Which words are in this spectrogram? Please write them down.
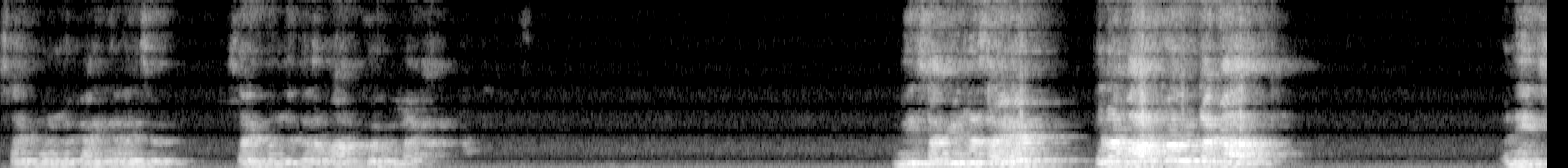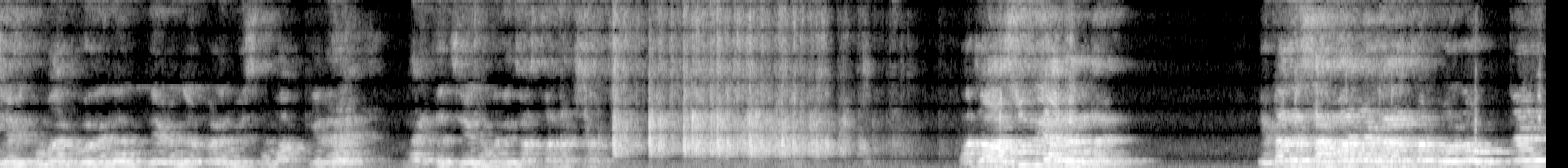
साहेब म्हणलं काय करायचं? साहेब म्हणलं त्याला माफ करून लागा मी सांगितलं साहेब त्याला माफ करून टाका. आणि हे जयकुमार गोरेनं देवेंद्र फडणवीसने माफ केलंय नाहीतर जेलमध्येच असता लक्षात माझा असूनही आनंद आहे. एखादं सामान्य घरातलं पोरग उठते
